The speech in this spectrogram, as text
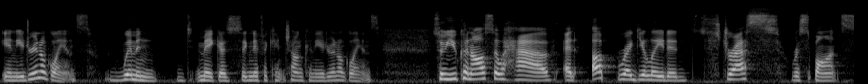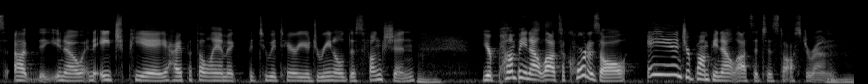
in the adrenal glands. Women d- make a significant chunk in the adrenal glands. So you can also have an upregulated stress response, uh, you know, an HPA, hypothalamic pituitary adrenal dysfunction. Mm-hmm. You're pumping out lots of cortisol and you're pumping out lots of testosterone. Mm-hmm.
